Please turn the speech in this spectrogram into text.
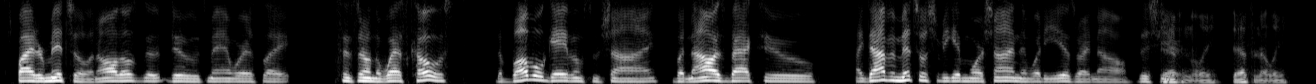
Spida Mitchell and all those dudes, man, where it's like since they're on the West Coast, the bubble gave them some shine, but now it's back to like Donovan Mitchell should be getting more shine than what he is right now this year. Definitely, definitely.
